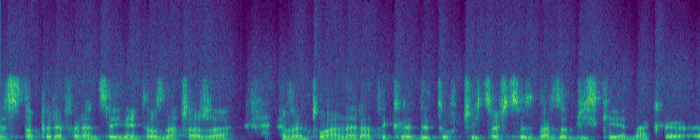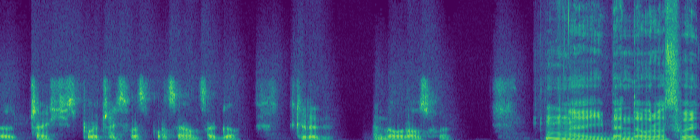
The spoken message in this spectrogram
e, stopy referencyjnej. To oznacza, że ewentualne raty kredytów, czyli coś, co jest bardzo bliskie jednak części społeczeństwa spłacającego kredyt, będą rosły i będą rosły.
